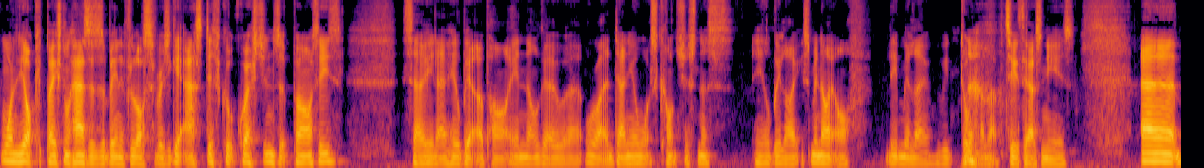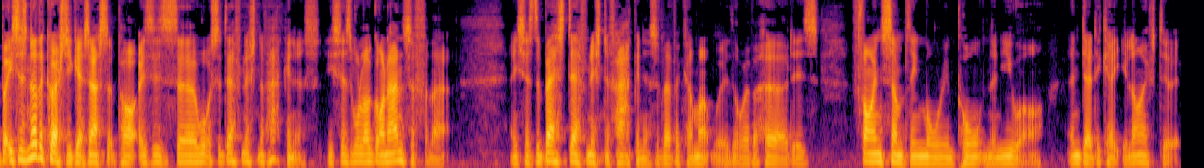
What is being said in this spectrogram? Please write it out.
one of the occupational hazards of being a philosopher is you get asked difficult questions at parties. So, you know, he'll be at a party and they'll go, uh, All right, Daniel, what's consciousness? he'll be like, It's my night off. Leave me alone. We've been talking about that for 2,000 years. Uh, but he says another question he gets asked at parties is, uh, What's the definition of happiness? He says, Well, I've got an answer for that. And he says, The best definition of happiness I've ever come up with or ever heard is find something more important than you are and dedicate your life to it.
